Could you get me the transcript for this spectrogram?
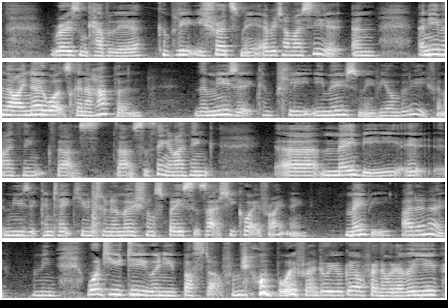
Rosenkavalier completely shreds me every time I see it, and and even though I know what's going to happen, the music completely moves me beyond belief, and I think that's that's the thing, and I think. Uh, maybe it, music can take you into an emotional space that's actually quite frightening. Maybe I don't know. I mean, what do you do when you bust up from your boyfriend or your girlfriend or whatever? You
